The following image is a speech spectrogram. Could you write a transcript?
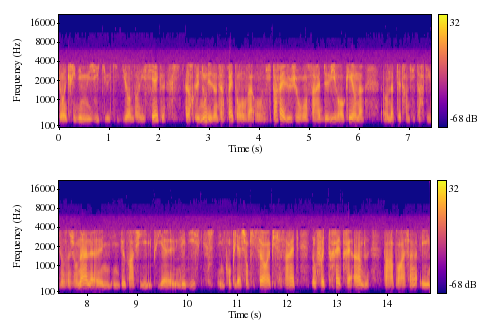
qui ont écrit des musiques qui durent dans les siècles, alors que nous, les interprètes, on va, on disparaît le jour où on s'arrête de vivre. Ok, on a, on a peut-être un petit article dans un journal, une, biographie, et puis euh, les disques, une compilation qui sort, et puis ça s'arrête. Donc, faut être très très humble par rapport à ça, et,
